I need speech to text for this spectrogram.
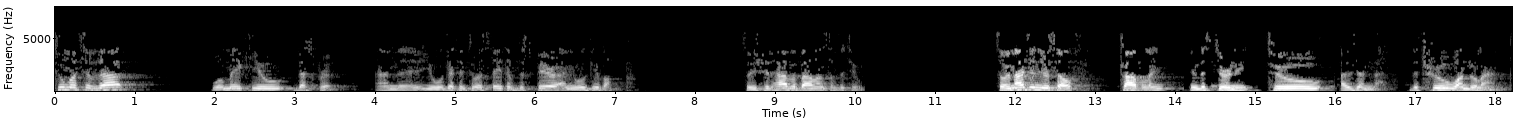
Too much of that will make you desperate. And uh, you will get into a state of despair and you will give up. So you should have a balance of the two. So imagine yourself traveling in this journey to Al-Jannah, the true wonderland.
